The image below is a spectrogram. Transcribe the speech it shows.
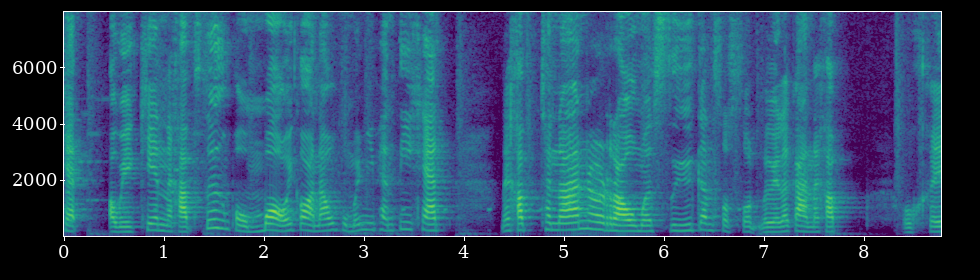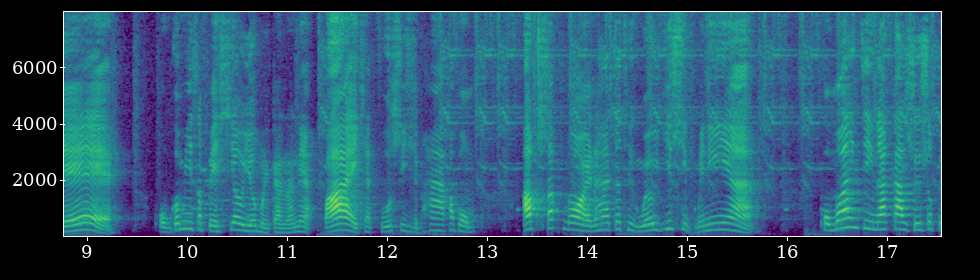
Cat Awaken นนะครับ ซึ่งผมบอกไว้ก่อนนะว่าผมไม่มี Panty Cat นะครับ ฉะนั้นเรามาซื้อกันสดๆเลยแล้วกันนะครับ โอเค ผมก็มีสเปเชียลเยอะเหมือนกันนะเนี่ยป้ายแคทฟูด45 ครับผม อัพสักหน่อยนะฮะ จะถึงเวล 20ไหมเนี่ย ผมว่าจริงๆนะ การซื้อสเป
